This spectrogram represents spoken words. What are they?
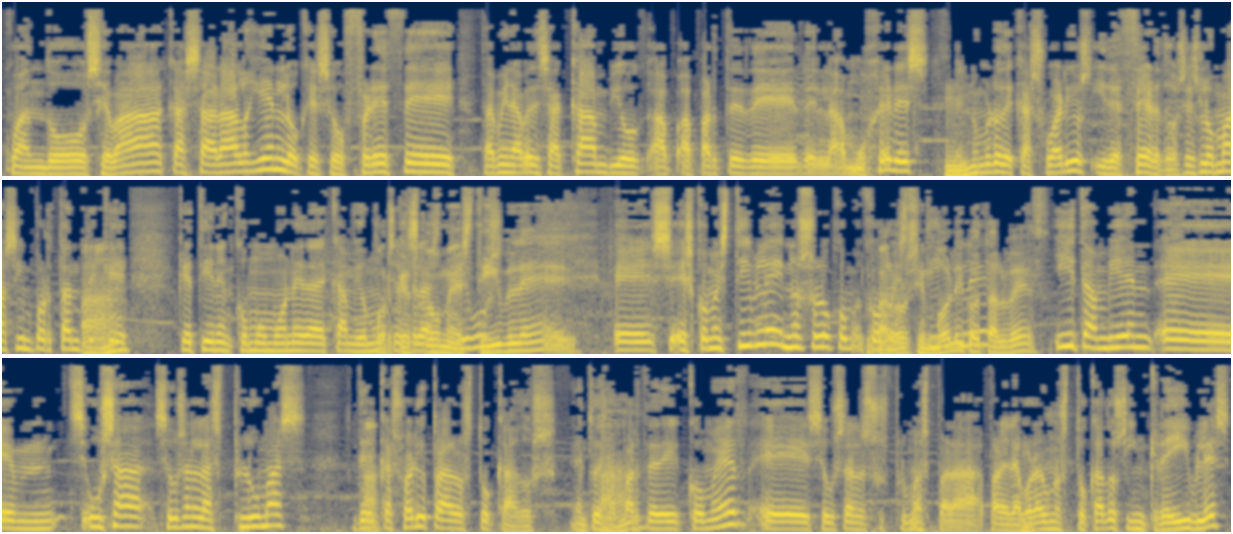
cuando se va a casar alguien lo que se ofrece también a veces a cambio, aparte de, las mujeres, el número de casuarios y de cerdos, es lo más importante que, que, tienen como moneda de cambio muchas Porque es comestible. es, comestible y no solo comestible. Valor simbólico tal vez. Y también eh, se, usa, se usan las plumas del ah. casuario para los tocados. Entonces, ah. aparte de comer, eh, se usan sus plumas para, para elaborar unos tocados increíbles.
